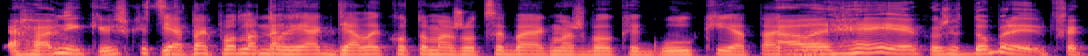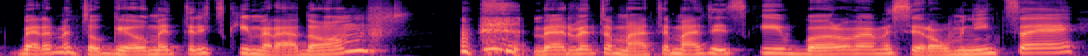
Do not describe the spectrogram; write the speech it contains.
A hlavne, vieš, keď Ja tak podľa na- toho, jak ďaleko to máš od seba, jak máš veľké gulky a tak. Ale ne? hej, akože dobre, však bereme to geometrickým radom, bereme to matematicky, borovíme si rovnice,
